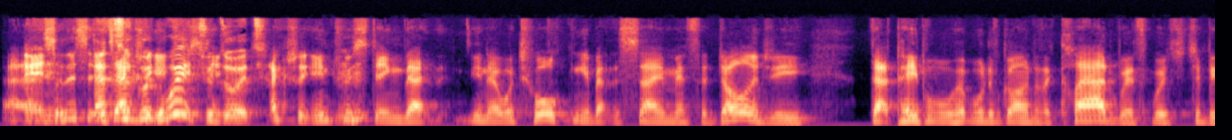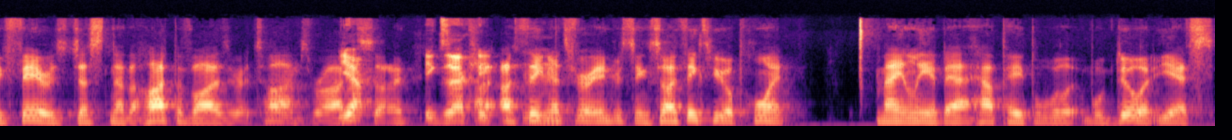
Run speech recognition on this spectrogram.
Uh, and so this that's a good way to do it. Actually, mm-hmm. interesting mm-hmm. that you know we're talking about the same methodology that people would have gone to the cloud with, which to be fair is just another hypervisor at times, right? Yeah, so exactly. I, I think mm-hmm. that's very interesting. So I think to your point, mainly about how people will will do it. Yes,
